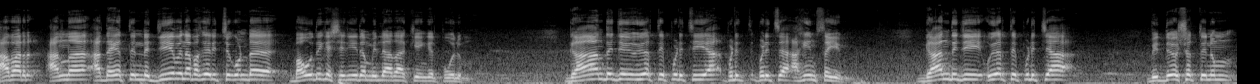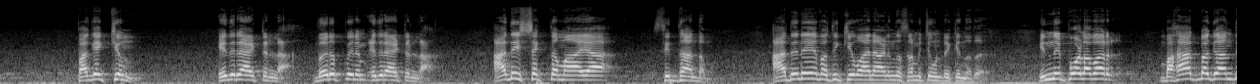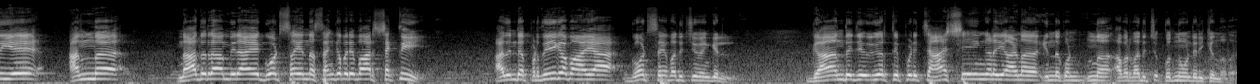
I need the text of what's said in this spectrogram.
അവർ അന്ന് അദ്ദേഹത്തിന്റെ ജീവൻ അപഹരിച്ചുകൊണ്ട് ഭൗതിക ശരീരം ഇല്ലാതാക്കിയെങ്കിൽ പോലും. ഗാന്ധിജി ഉയർത്തിപ്പിടിച്ച പിടി- പിടിച്ച അഹിംസയും ഗാന്ധിജി ഉയർത്തിപ്പിടിച്ച വിദ്വേഷത്തിനും പകയ്ക്കും എതിരായിട്ടുള്ള വെറുപ്പിനും എതിരായിട്ടുള്ള അതിശക്തമായ സിദ്ധാന്തം അതിനെ വധിക്കുവാനാണ് ഇന്ന് ശ്രമിച്ചുകൊണ്ടിരിക്കുന്നത്. ഇന്നിപ്പോൾ അവർ മഹാത്മാഗാന്ധിയെ അന്ന് നാദുറാം വിനായക് ഗോഡ്സെ എന്ന സംഘപരിവാർ ശക്തി അതിന്റെ പ്രതീകമായ ഗോഡ്സെ വധിച്ചുവെങ്കിൽ ഗാന്ധിജി ഉയർത്തിപ്പിടിച്ച ആശയങ്ങളെയാണ് ഇന്ന് കൊന്ന് അവർ വധിച്ചു കൊന്നുകൊണ്ടിരിക്കുന്നത്.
